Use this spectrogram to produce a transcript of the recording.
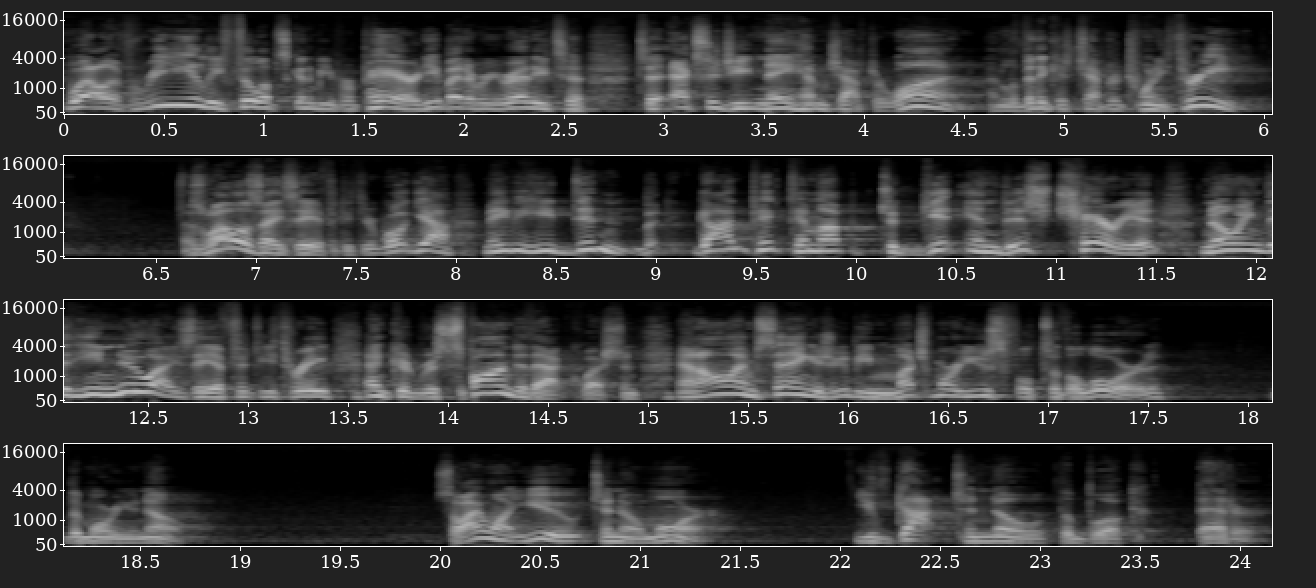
Well, if really Philip's going to be prepared, he better be ready to, to exegete Nahum chapter 1 and Leviticus chapter 23, as well as Isaiah 53. Well, yeah, maybe he didn't, but God picked him up to get in this chariot knowing that he knew Isaiah 53 and could respond to that question. And all I'm saying is you're going to be much more useful to the Lord the more you know. So I want you to know more. You've got to know the book better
